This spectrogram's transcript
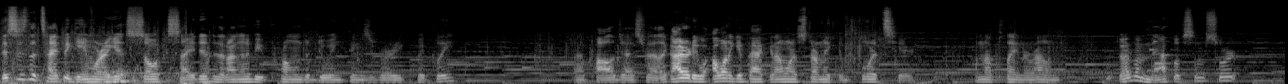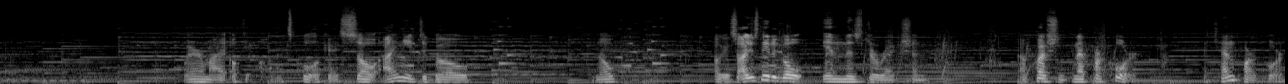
this is the type of game where I get so excited that I'm going to be prone to doing things very quickly. I apologize for that. Like, I already, I want to get back and I want to start making plorts here. I'm not playing around. Do I have a map of some sort? Where am I? Okay, oh, that's cool. Okay, so I need to go... Nope. Okay, so I just need to go in this direction. Now, question, can I parkour? I can parkour.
